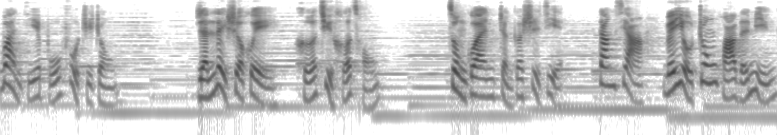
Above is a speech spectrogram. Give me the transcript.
万劫不复之中，人类社会何去何从？纵观整个世界，当下唯有中华文明。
